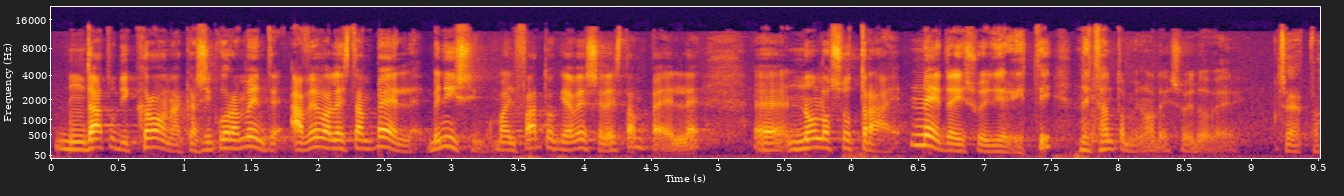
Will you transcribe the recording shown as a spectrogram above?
un dato di cronaca, sicuramente aveva le stampelle, benissimo, ma il fatto che avesse le stampelle eh, non lo sottrae né dai suoi diritti né tantomeno dai suoi doveri. Certo,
